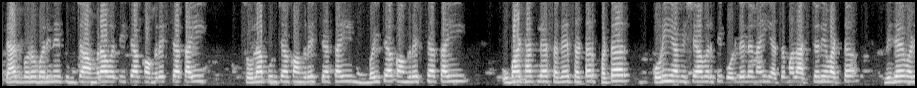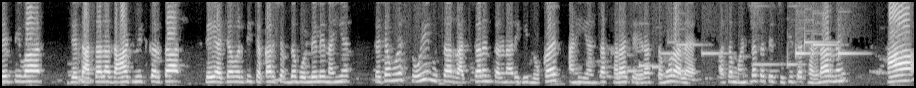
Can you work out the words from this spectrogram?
त्याच बरोबरीने तुमच्या अमरावतीच्या काँग्रेसच्या ताई सोलापूरच्या काँग्रेसच्या ताई मुंबईच्या काँग्रेसच्या ताई उबाठातल्या सगळे सटर फटर कोणी या विषयावरती बोललेलं नाही याचं मला आश्चर्य वाटतं. विजय वडेट्टीवार जे तासाला दहा ट्विट करतात ते याच्यावरती चकार शब्द बोललेले नाहीयेत. त्याच्यामुळे सोयीनुसार राजकारण करणारी ही लोक आहेत आणि यांचा खरा चेहरा समोर आलाय. असं म्हटलं तर ते चुकीचं ठरणार नाही. हा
